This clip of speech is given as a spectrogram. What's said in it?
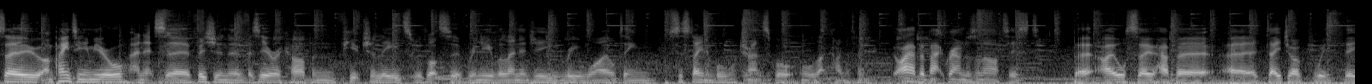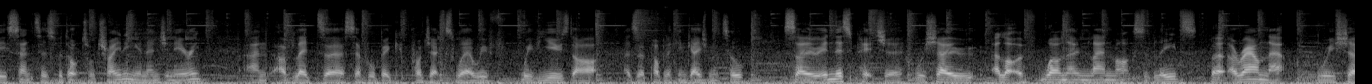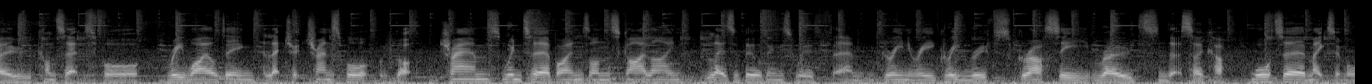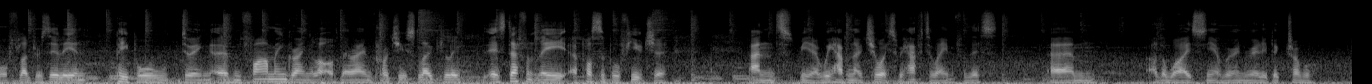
So I'm painting a mural and it's a vision of a zero carbon future Leeds with lots of renewable energy, rewilding, sustainable transport, all that kind of thing. I have a background as an artist but I also have a, a day job with the Centres for Doctoral Training in Engineering and I've led uh, several big projects where we've, we've used art as a public engagement tool. So in this picture we show a lot of well-known landmarks of Leeds, but around that we show concepts for rewilding, electric transport. We've got trams, wind turbines on the skyline, layers of buildings with um, greenery, green roofs, grassy roads that soak up water, makes it more flood resilient. People doing urban farming, growing a lot of their own produce locally. It's definitely a possible future and you know we have no choice, we have to aim for this. Um, otherwise you know, we're in really big trouble.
